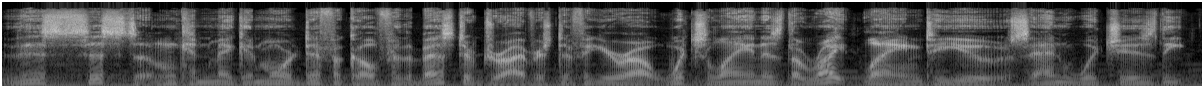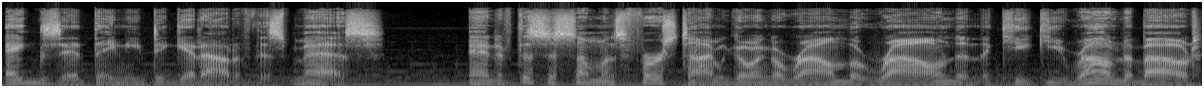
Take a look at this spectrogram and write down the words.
This system can make it more difficult for the best of drivers to figure out which lane is the right lane to use and which is the exit they need to get out of this mess. And if this is someone's first time going around the round and the Kiki roundabout,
